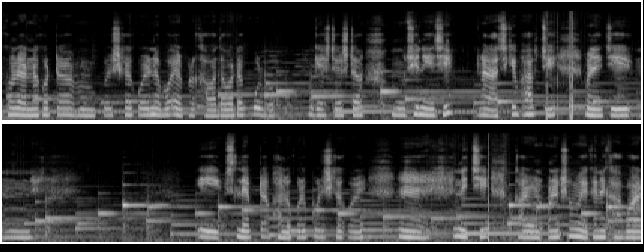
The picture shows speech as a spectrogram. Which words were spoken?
এখন রান্নাঘরটা পরিষ্কার করে নেব, এরপর খাওয়া দাওয়াটা করব। গ্যাস ট্যাসটা মুছে নিয়েছি। আর আজকে ভাবছি মানে যে এই স্ল্যাবটা ভালো করে পরিষ্কার করে নিচ্ছি। কারণ অনেক সময় এখানে খাবার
